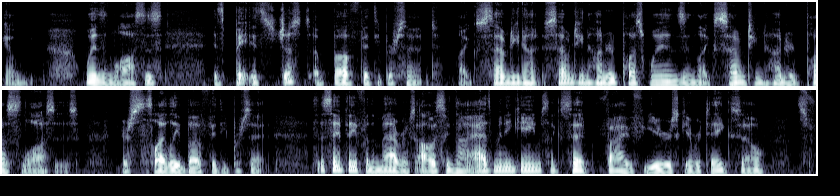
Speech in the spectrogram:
you know, wins and losses, it's it's just above 50%, like 1700 plus wins and like 1700 plus losses. They're slightly above 50%. It's the same thing for the Mavericks. Obviously, not as many games, like I said, five years, give or take. So it's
